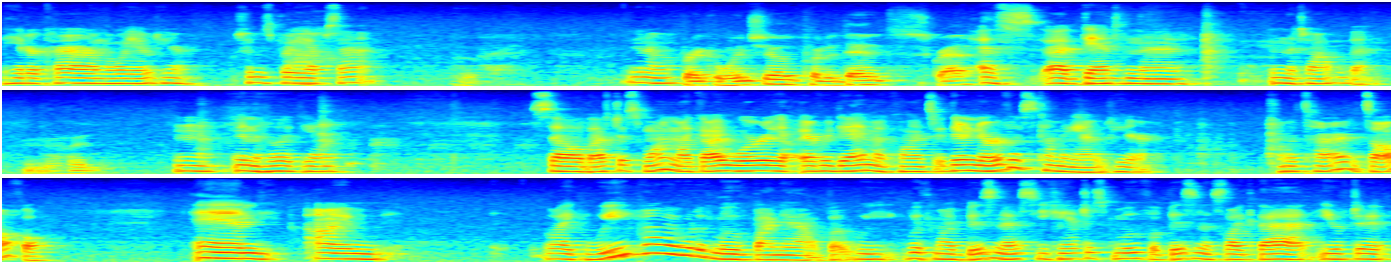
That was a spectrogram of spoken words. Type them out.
hit her car on the way out here. She was pretty upset. You know, Break a windshield, put a dent, scratch a, s- a dent in the in the top of it, in the hood. mm, in the hood, yeah. So that's just one. Like I worry every day. My clients are they're nervous coming out here. Oh, it's hard. It's awful. And I'm like we probably would have moved by now, but we with my business, you can't just move a business like that. You have to,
